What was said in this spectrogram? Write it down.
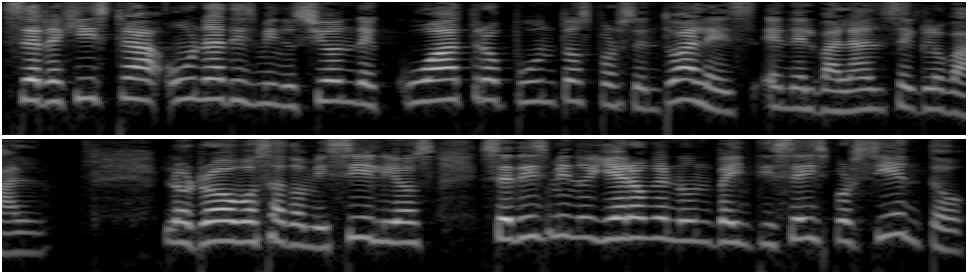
se registra una disminución de cuatro puntos porcentuales en el balance global. Los robos a domicilios se disminuyeron en un 26%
